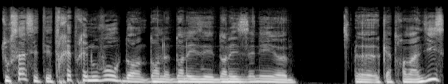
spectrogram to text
tout ça c'était très très nouveau dans dans, les dans les années euh, euh, 90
